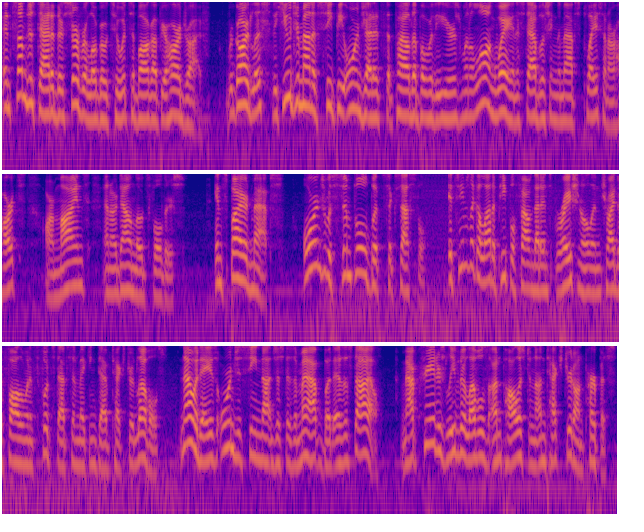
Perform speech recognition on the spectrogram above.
And some just added their server logo to it to bog up your hard drive. Regardless, the huge amount of CP Orange edits that piled up over the years went a long way in establishing the map's place in our hearts, our minds, and our downloads folders. Inspired maps. Orange was simple but successful. It seems like a lot of people found that inspirational and tried to follow in its footsteps in making dev textured levels. Nowadays, Orange is seen not just as a map, but as a style. Map creators leave their levels unpolished and untextured on purpose,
